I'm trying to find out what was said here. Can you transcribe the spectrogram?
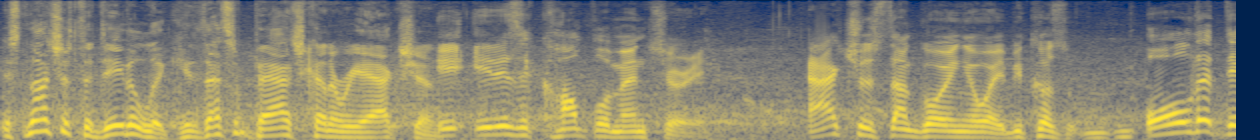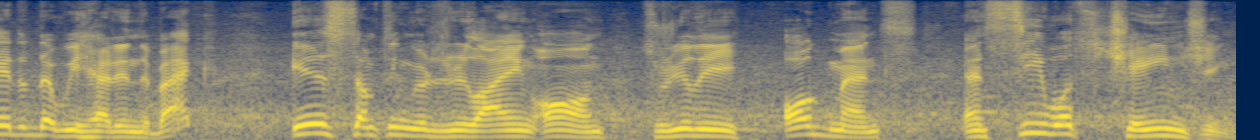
it's not just a data lake, that's a batch kind of reaction. It, it is a complementary. Actually, it's not going away because all that data that we had in the back is something we're relying on to really augment and see what's changing.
